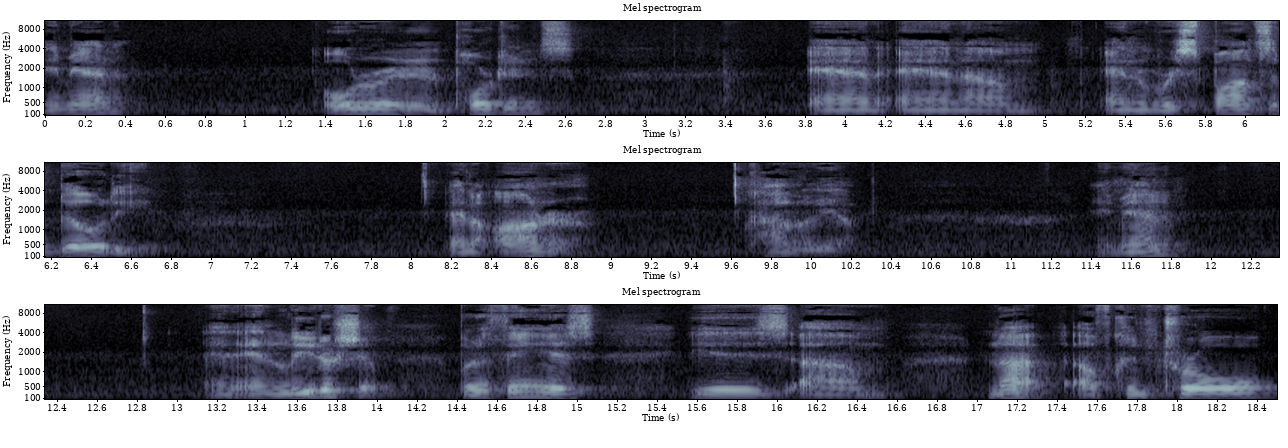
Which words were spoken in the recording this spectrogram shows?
Amen. Order and importance, and and um, and responsibility, and honor. Hallelujah. Amen. And and leadership. But the thing is, is um, not of control,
